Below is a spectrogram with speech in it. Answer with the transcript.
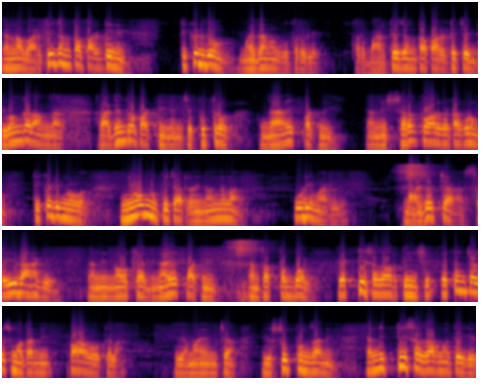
यांना भारतीय जनता पार्टीने तिकीट देऊन मैदानात उतरवले. तर भारतीय जनता पार्टीचे दिवंगत आमदार राजेंद्र पाटणी यांचे पुत्र न्यायक पाटणी यांनी शरद पवार गटाकडून तिकीट मिळवत निवडणुकीच्या रणांगणात उडी मारली. भाजपच्या सई डहागे यांनी नौख्या न्यायक पाटणी यांचा तब्बल एकतीस हजार तीनशे एकोणचाळीस मतांनी पराभव केला. एम आय एमच्या युसुफ पुंजाने यांनी तीस हजार मते घेत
